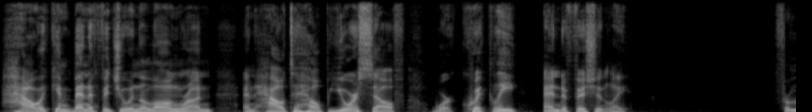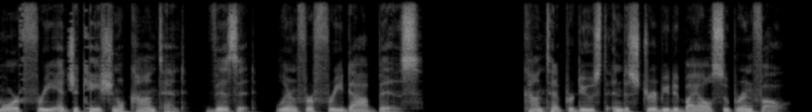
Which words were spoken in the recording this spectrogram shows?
how it can benefit you in the long run, and how to help yourself work quickly and efficiently. For more free educational content, visit learnforfree.biz. Content produced and distributed by AllSuperInfo.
